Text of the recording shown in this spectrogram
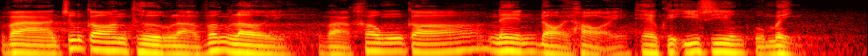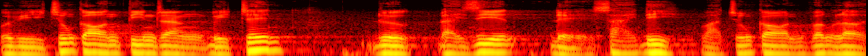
Và chúng con thường là vâng lời và không có nên đòi hỏi theo cái ý riêng của mình. Bởi vì chúng con tin rằng bề trên được đại diện để sai đi và chúng con vâng lời.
